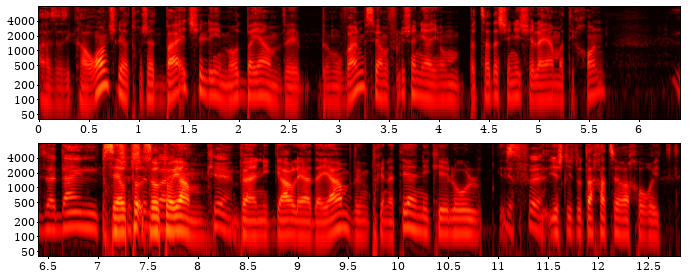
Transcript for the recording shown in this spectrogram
אז הזיכרון שלי, התחושת בית שלי היא מאוד בים, ובמובן מסוים, אפילו שאני היום בצד השני של הים התיכון, זה עדיין תחושה אותו, זה אותו ים, כן. ואני גר ליד הים, ומבחינתי אני כאילו... יפה. יש לי את אותה חצר אחורית.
